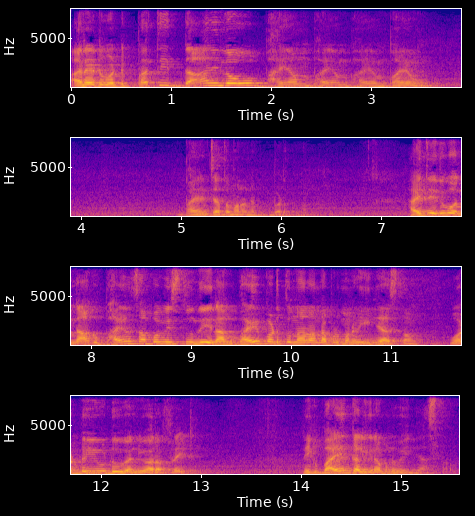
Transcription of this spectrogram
అనేటువంటి ప్రతి దానిలో భయం భయం భయం భయం భయం చేత మనం నింపబడుతున్నాం. అయితే ఇదిగో నాకు భయం సంభవిస్తుంది నాకు భయపడుతున్నాను అన్నప్పుడు మనం ఏం చేస్తాం? What do you do when you are afraid నీకు భయం కలిగినప్పుడు నువ్వేం చేస్తావు?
